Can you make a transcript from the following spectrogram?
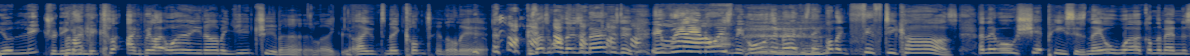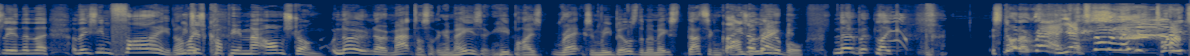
You're literally But I going to could, be. cl- I could be like, well, you know, I'm a YouTuber. Like, I have to make content on it. Because that's what those Americans do. It really annoys me. All the Americans, they've got like 50 cars and they're all shit pieces and they all work on them endlessly and then they and they seem fine. I'm You're like, just copying Matt Armstrong. no, no, Matt does something amazing. He buys wrecks and rebuilds them and makes that's un- That is a wreck. unbelievable. No, but like. It's not a wreck. Yes. It's not a wreck. It's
